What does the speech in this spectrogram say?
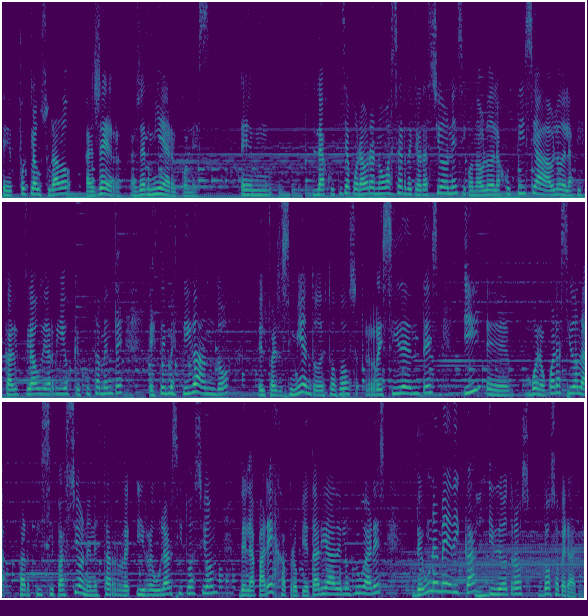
eh, fue clausurado ayer, ayer miércoles. Em, la justicia por ahora no va a hacer declaraciones y cuando hablo de la justicia hablo de la fiscal Claudia Ríos que justamente está investigando el fallecimiento de estos dos residentes y, eh, bueno, cuál ha sido la participación en esta irregular situación de la pareja propietaria de los lugares de una médica y de otros dos operarios.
